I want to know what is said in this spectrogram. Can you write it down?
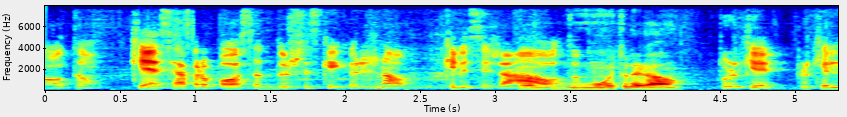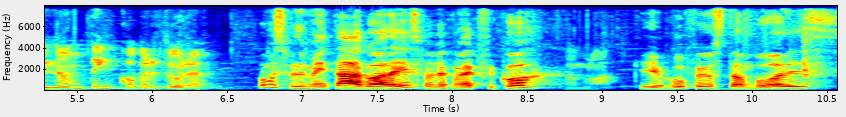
Altão. Que essa é a proposta do cheesecake original. Que ele seja Pô, alto. Muito legal. Por quê? Porque ele não tem cobertura. Vamos experimentar agora isso para ver como é que ficou? Vamos lá. Que rufem os tambores.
